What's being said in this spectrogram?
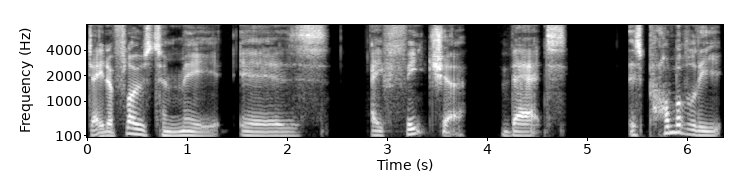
Data flows to me is a feature that is probably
